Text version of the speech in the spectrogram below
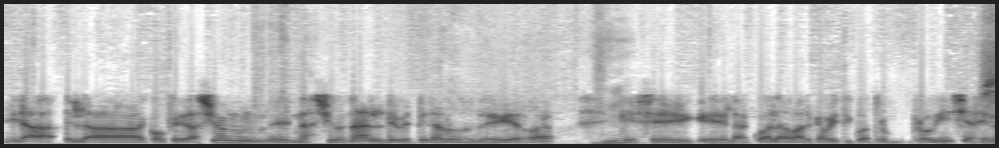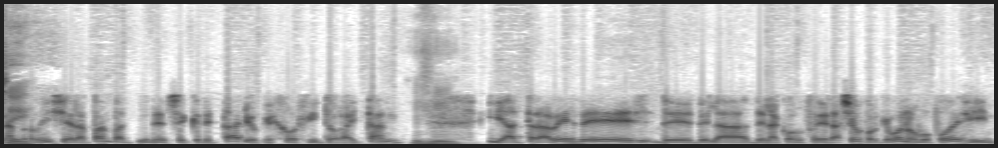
Mirá, la Confederación eh, Nacional de Veteranos de Guerra, que se, la cual abarca 24 provincias, en la provincia de La Pampa tiene el secretario, que es Jorgito Gaitán, y a través de, de, la, de la Confederación, porque bueno, vos podés ir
